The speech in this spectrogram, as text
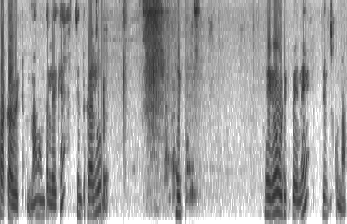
పక్కా పెట్టుకున్నాం. అంతలోకి చింతకాయలు ఇక ఉడికిపోయినాయి. దించుకున్నాం.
